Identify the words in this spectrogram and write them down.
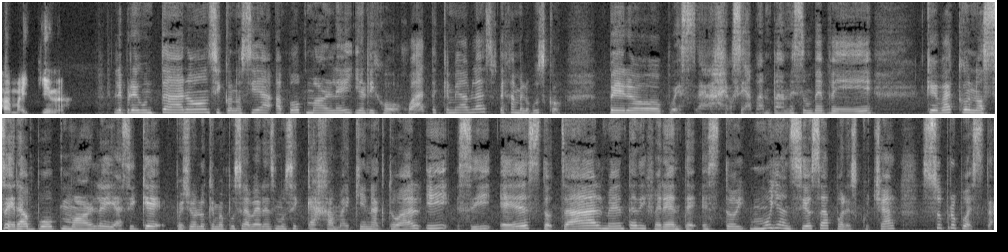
jamaiquina. Le preguntaron si conocía a Bob Marley y él dijo, ¿What? ¿De qué me hablas? Déjame lo busco. Pero pues, o sea, Bam Bam es un bebé que va a conocer a Bob Marley. Así que, pues yo lo que me puse a ver es música jamaiquina actual y sí, es totalmente diferente. Estoy muy ansiosa por escuchar su propuesta.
